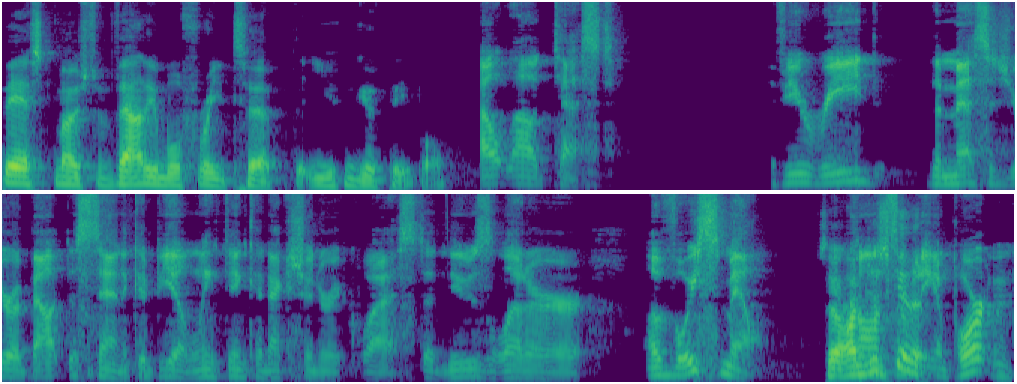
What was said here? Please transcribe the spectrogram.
best, most valuable free tip that you can give people? Out loud test. If you read the message you're about to send, it could be a LinkedIn connection request, a newsletter, a voicemail. So You're I'm just going to important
